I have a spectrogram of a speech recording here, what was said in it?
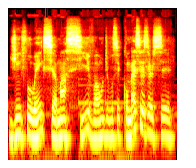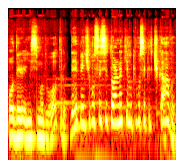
de influência massiva, onde você começa a exercer poder em cima do outro, de repente você se torna aquilo que você criticava.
